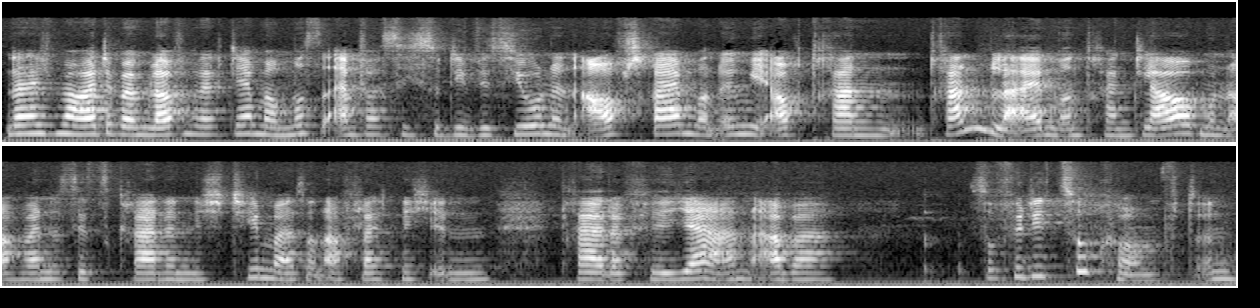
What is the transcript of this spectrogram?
dann habe ich mir heute beim Laufen gedacht, ja, man muss einfach sich so die Visionen aufschreiben und irgendwie auch dran dranbleiben und dran glauben. Und auch wenn es jetzt gerade nicht Thema ist und auch vielleicht nicht in drei oder vier Jahren, aber so für die Zukunft. Und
